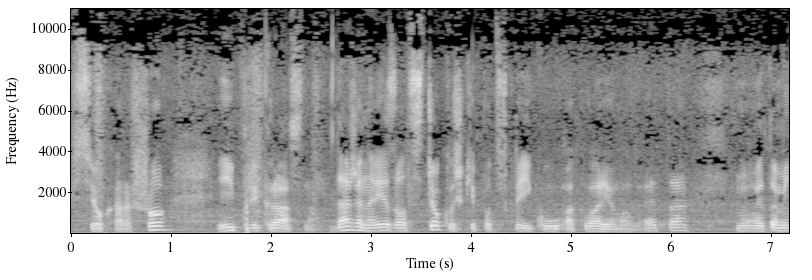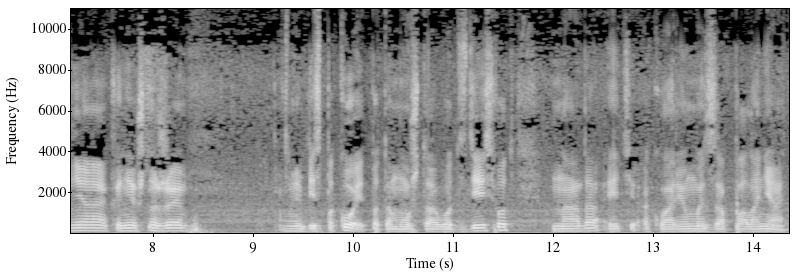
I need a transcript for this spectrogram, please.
все хорошо и прекрасно. Даже нарезал стеклышки под склейку аквариумов. Это, ну, это меня, конечно же, беспокоит, потому что вот здесь вот надо эти аквариумы заполонять.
